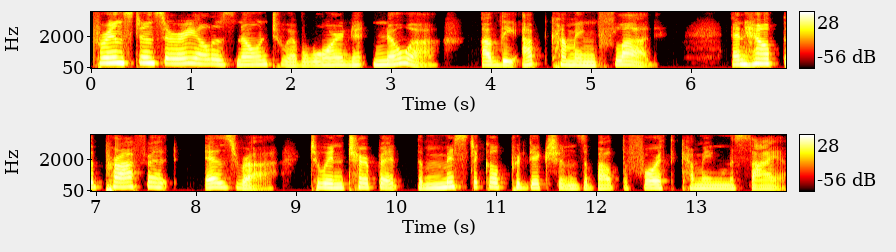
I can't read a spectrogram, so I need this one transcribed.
For instance, Uriel is known to have warned Noah of the upcoming flood and helped the prophet Ezra to interpret the mystical predictions about the forthcoming Messiah.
